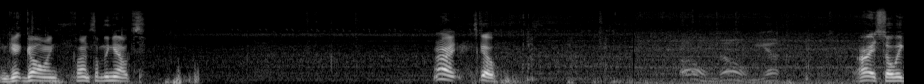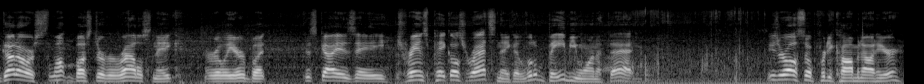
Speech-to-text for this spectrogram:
and get going. Find something else. All right, let's go. Oh, no, yeah. All right, so we got our slump buster of a rattlesnake earlier, but this guy is a Trans-Pecos rat snake, a little baby one at that. These are also pretty common out here.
